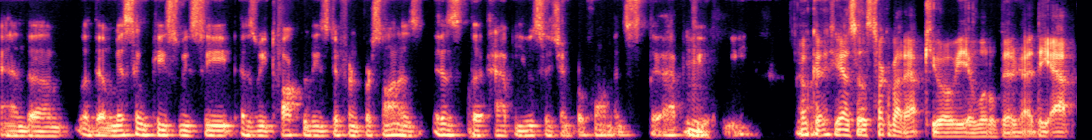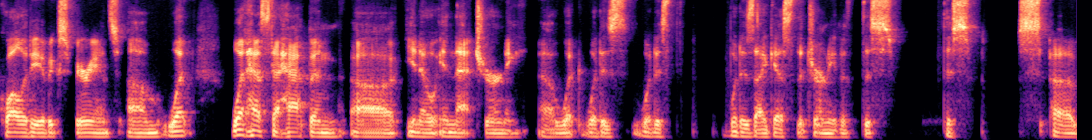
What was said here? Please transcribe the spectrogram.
And um, the missing piece we see as we talk to these different personas is the app usage and performance, the app mm. QoE. Okay, yeah. So let's talk about app QoE a little bit. Uh, the app quality of experience. Um, what what has to happen, uh, you know, in that journey? Uh, what what is what is what is I guess the journey that this this uh,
